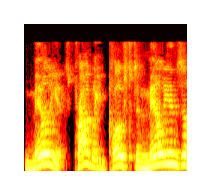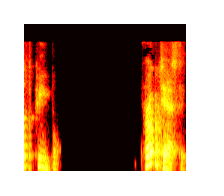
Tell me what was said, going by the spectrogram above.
millions, probably close to millions of people protesting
